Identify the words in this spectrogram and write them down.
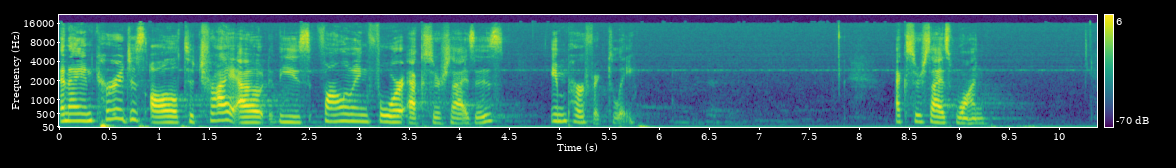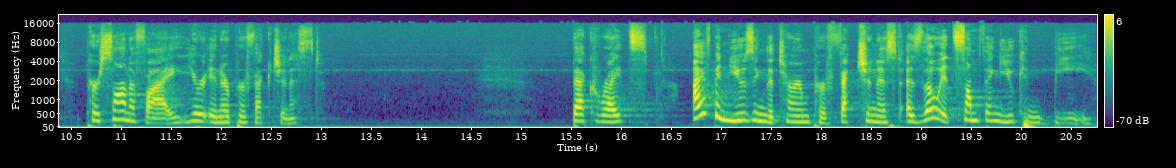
And I encourage us all to try out these following four exercises imperfectly. Exercise one personify your inner perfectionist. Beck writes, I've been using the term perfectionist as though it's something you can be.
